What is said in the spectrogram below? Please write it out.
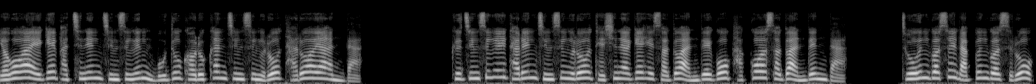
여호와에게 바치는 짐승은 모두 거룩한 짐승으로 다루어야 한다. 그 짐승을 다른 짐승으로 대신하게 해서도 안 되고 바꾸어서도 안 된다. 좋은 것을 나쁜 것으로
